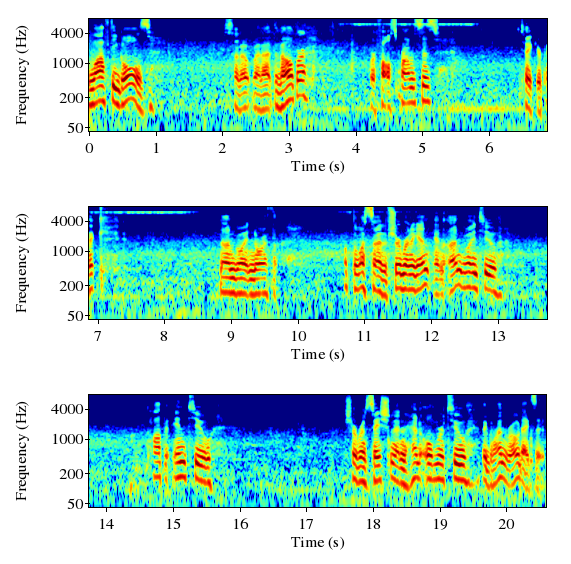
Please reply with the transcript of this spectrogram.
lofty goals set out by that developer or false promises. Take your pick. Now I'm going north up the west side of Sherbourne again, and I'm going to pop into Station and head over to the Glen Road exit.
